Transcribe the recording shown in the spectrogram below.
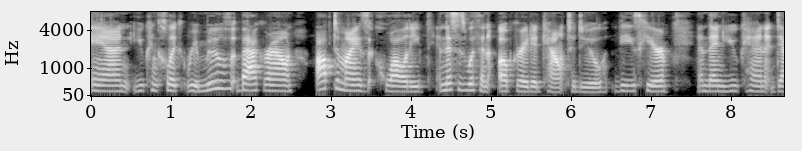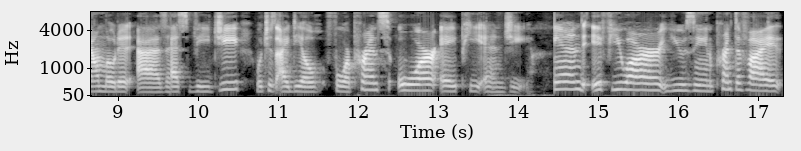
and you can click remove background, optimize quality, and this is with an upgraded count to do these here. And then you can download it as an SVG, which is ideal for prints, or a PNG. And if you are using Printify,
